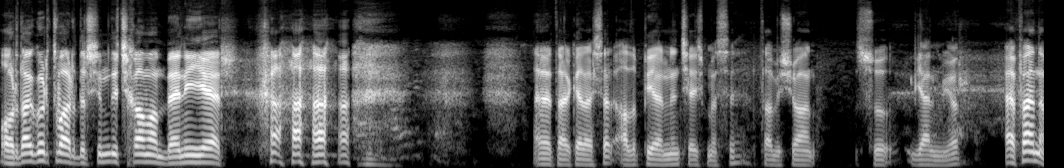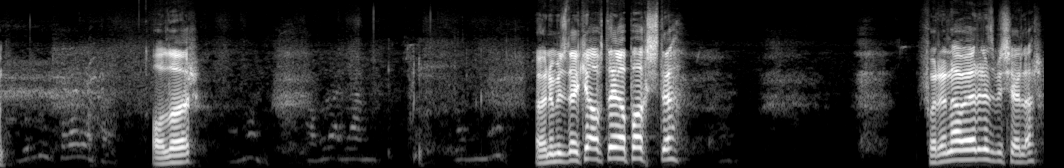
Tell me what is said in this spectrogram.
Orada kurt vardır şimdi çıkamam beni yer. evet arkadaşlar alıp yerinin çeşmesi. Tabi şu an su gelmiyor. Efendim? Olur. Önümüzdeki hafta yapak işte. Fırına veririz bir şeyler.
